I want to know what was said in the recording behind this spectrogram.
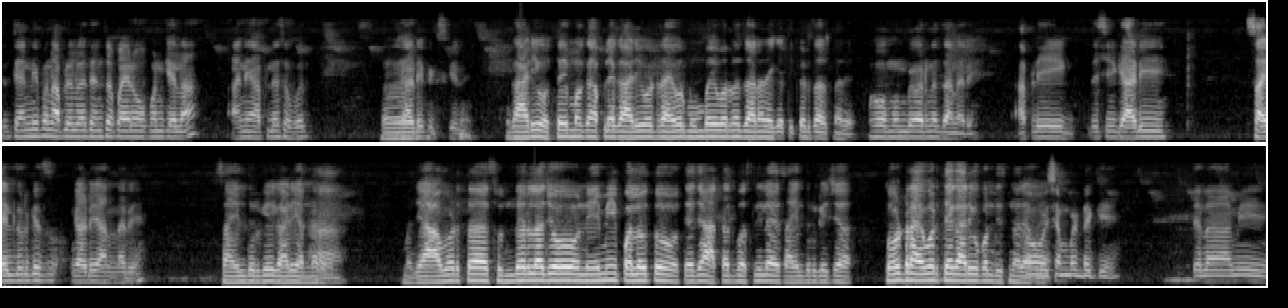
तर त्यांनी पण आपल्याला त्यांचा पायरा ओपन केला आणि आपल्यासोबत गाडी फिक्स केली. गाडी होते मग आपल्या गाडीवर ड्रायव्हर मुंबईवरनं जाणार आहे का? तिकडचा असणार आहे? हो मुंबईवरनं जाणार आहे. आपली जशी गाडी साहिल दुर्गेच गाडी आणणार आहे. साहिल दुर्गे गाडी आणणार हा. आहे म्हणजे आवडता सुंदरला जो नेहमी पलवतो त्याच्या हातात बसलेला आहे साहिल दुर्गेच्या तो ड्रायव्हर त्या गाडीवर पण दिसणार आहे हो आपल्याला. शंभर टक्के. त्याला आम्ही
